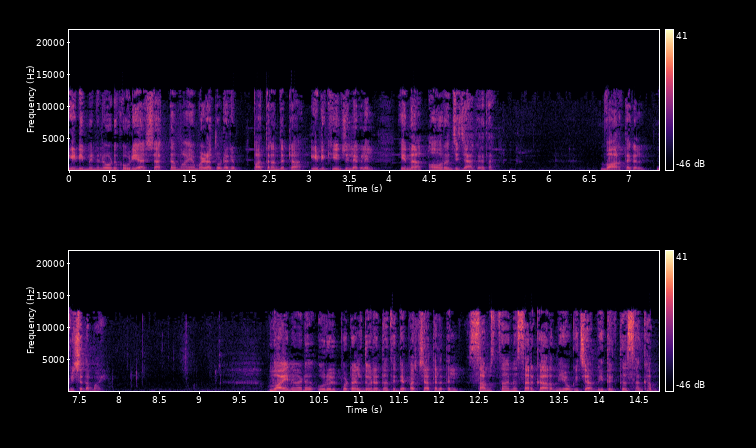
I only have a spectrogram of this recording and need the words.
ഇടിമിന്നലോട് കൂടിയ ശക്തമായ മഴ തുടരും. പത്തനംതിട്ട ഇടുക്കി ജില്ലകളിൽ ഇന്ന് ഓറഞ്ച് ജാഗ്രത. വാർത്തകൾ വിശദമായി. വയനാട് ഉരുൾപൊട്ടൽ ദുരന്തത്തിന്റെ പശ്ചാത്തലത്തിൽ സംസ്ഥാന സർക്കാർ നിയോഗിച്ച വിദഗ്ധ സംഘം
